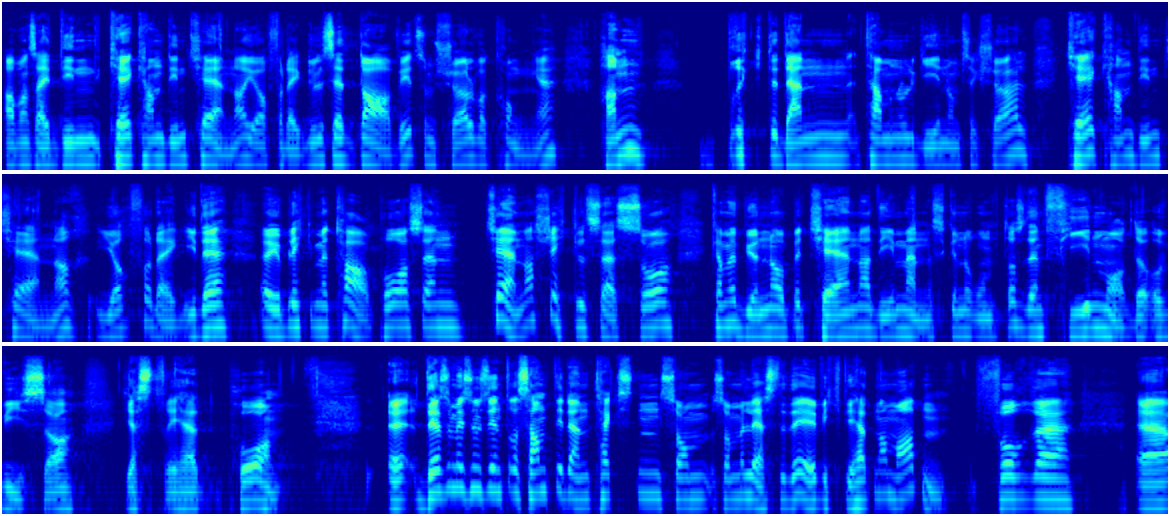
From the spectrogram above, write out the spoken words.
Abraham sier, 'Hva kan din tjener gjøre for deg?' Du vil se David, som sjøl var konge. Han brukte den terminologien om seg sjøl. Hva kan din tjener gjøre for deg? I det øyeblikket vi tar på oss en tjenerskikkelse, så kan vi begynne å betjene de menneskene rundt oss. Det er en fin måte å vise gjestfrihet på. Eh, det som jeg synes er interessant i denne teksten som, som, vi leste, det er viktigheten av maten. For eh, eh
